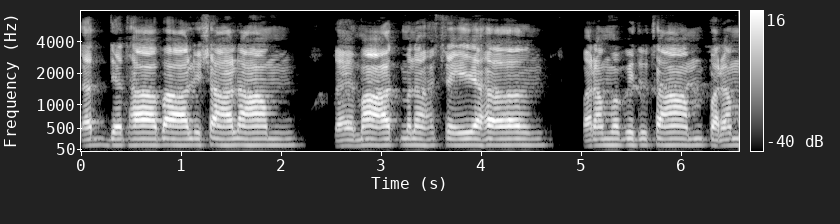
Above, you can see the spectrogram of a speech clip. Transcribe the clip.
तद्यथा बालिशानाम स्वयमात्मन श्रेय परम विदुषा परम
